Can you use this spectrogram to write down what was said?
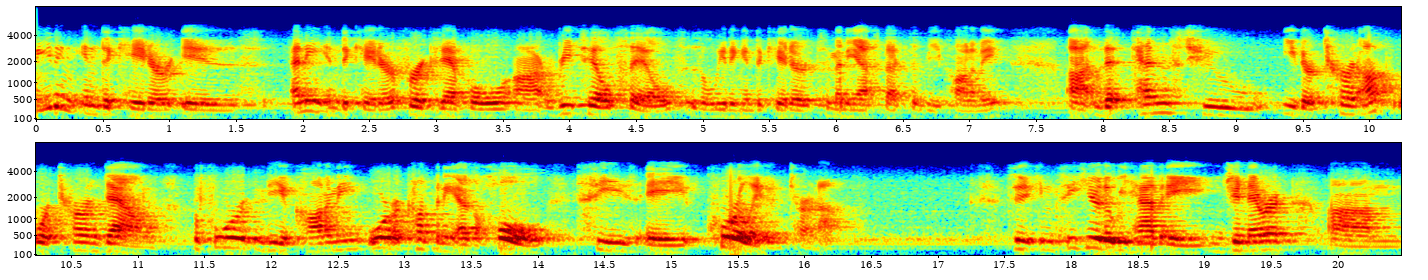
leading indicator is any indicator, for example, uh, retail sales is a leading indicator to many aspects of the economy, uh, that tends to either turn up or turn down before the economy or a company as a whole sees a correlated turn up. So you can see here that we have a generic um,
